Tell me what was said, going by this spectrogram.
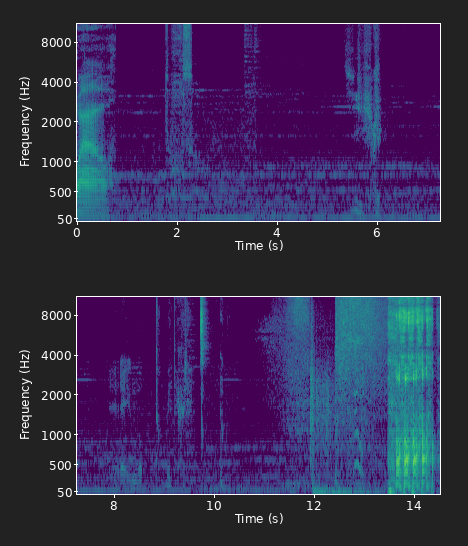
Wow. Oh.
